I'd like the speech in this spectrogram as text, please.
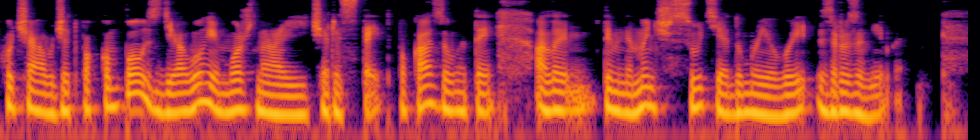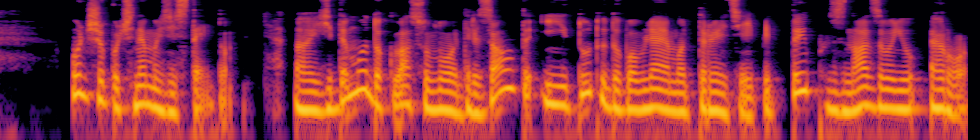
Хоча в Jetpack Compose діалоги можна і через стейт показувати, але тим не менш суть, я думаю, ви зрозуміли. Отже, почнемо зі стейту. Йдемо до класу LoadResult, і тут додаємо третій підтип з назвою Error,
